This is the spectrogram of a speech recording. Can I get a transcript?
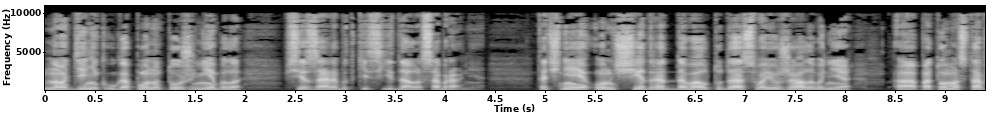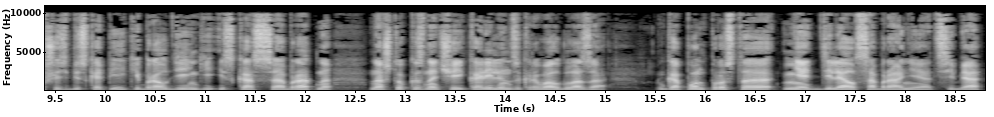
Но денег у Гапона тоже не было, все заработки съедало собрание. Точнее, он щедро отдавал туда свое жалование, а потом, оставшись без копейки, брал деньги из кассы обратно, на что казначей Карелин закрывал глаза. Гапон просто не отделял собрание от себя,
